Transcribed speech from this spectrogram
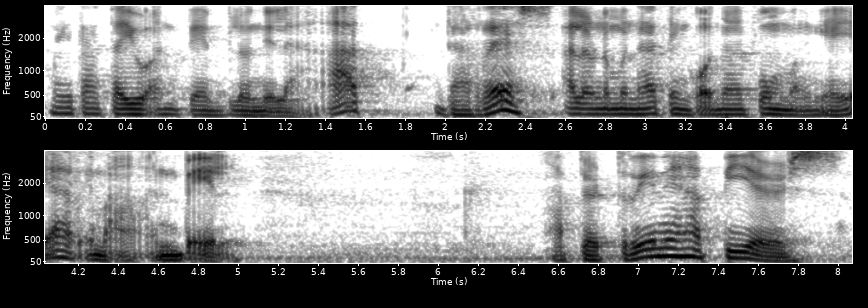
may tatayo ang templo nila. At the rest, alam naman natin kung ano pong mangyayari, maa-unveil. After three and a half years,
